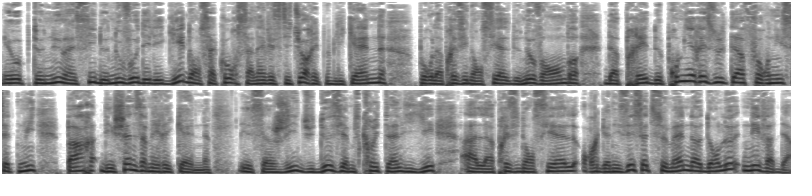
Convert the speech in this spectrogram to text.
et obtenu ainsi de nouveaux délégués dans sa course à l'investiture républicaine pour la présidentielle de novembre, d'après de premiers résultats fournis cette nuit par des chaînes américaines. Il s'agit du deuxième scrutin lié à la présidentielle organisée cette semaine dans le Nevada.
